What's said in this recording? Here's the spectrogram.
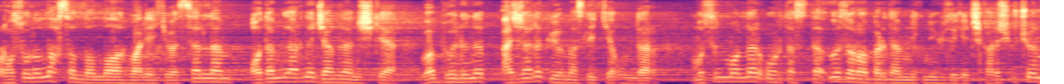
rasululloh sollallohu alayhi vasallam odamlarni jamlanishga va bo'linib ajralib yurmaslikka undar. Musulmonlar o'rtasida o'zaro birdamlikni yuzaga chiqarish uchun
